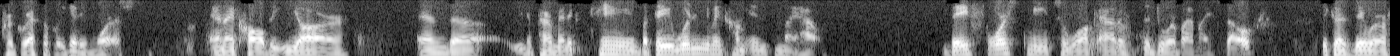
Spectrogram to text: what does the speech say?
progressively getting worse. And I called the ER, and uh, you know, paramedics came, but they wouldn't even come into my house. They forced me to walk out of the door by myself because they were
